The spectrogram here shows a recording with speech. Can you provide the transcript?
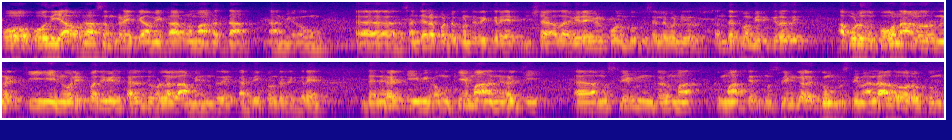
போ போதிய அவகாசம் கிடைக்காமை காரணமாகத்தான் நான் மிகவும் சஞ்சலப்பட்டு கொண்டிருக்கிறேன். இன்ஷா விரைவில் கொழும்புக்கு செல்ல வேண்டிய ஒரு சந்தர்ப்பம் இருக்கிறது. அப்பொழுது போனால் ஒரு நிகழ்ச்சியின் ஒளிப்பதிவில் கலந்து கொள்ளலாம் என்று கருதி கொண்டிருக்கிறேன். இந்த நிகழ்ச்சி மிக முக்கியமான நிகழ்ச்சி. முஸ்லீம்கள் மாத்- மாத்தி முஸ்லீம்களுக்கும் முஸ்லீம் அல்லாதோருக்கும்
